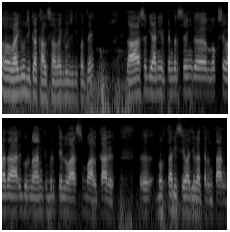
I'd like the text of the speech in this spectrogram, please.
ਵਾਹਿਗੁਰੂ ਜੀ ਕਾ ਖਾਲਸਾ, ਵਾਹਿਗੁਰੂ ਜੀ ਕੀ ਫਤਿਹ। ਦਾਸ ਗਿਆਨੀ ਰਪਿੰਦਰ ਸਿੰਘ ਮੁੱਖ ਸੇਵਾਦਾਰ ਗੁਰੂ ਨਾਨਕ ਬਿਰਤੇ ਲਵਾਰ ਸੰਭਾਲ ਕਰ ਮੁਖਤਾਰੀ ਸੇਵਾ ਜ਼ਿਲ੍ਹਾ ਤਰਨਤਾਰਨ,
